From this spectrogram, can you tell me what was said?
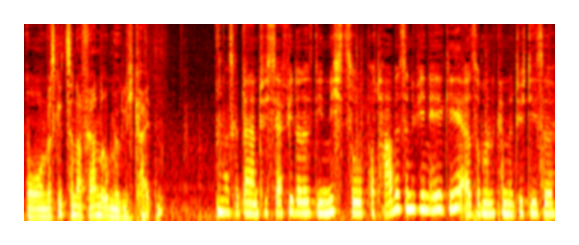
Und was gibt es denn da für andere Möglichkeiten? Es gibt dann natürlich sehr viele, die nicht so portabel sind wie ein EEG. Also man kann natürlich diese,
